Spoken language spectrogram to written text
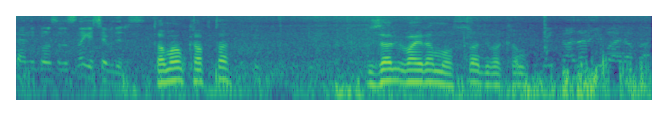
Sendik Orası'na geçebiliriz. Tamam kaptan. Güzel bir bayram olsun hadi bakalım. Tekrardan iyi bayramlar.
